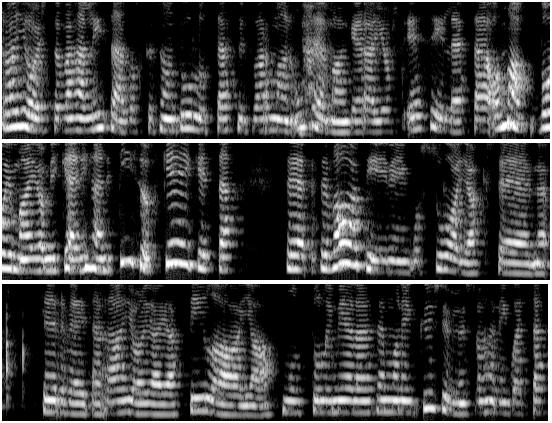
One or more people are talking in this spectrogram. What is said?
rajoista vähän lisää, koska se on tullut tässä nyt varmaan useamman kerran just esille, että tämä oma voima ei ole mikään ihan piece of cake, että se, se vaatii niinku suojakseen terveitä rajoja ja tilaa. Ja mulle tuli mieleen semmoinen kysymys vähän niin kuin, että,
